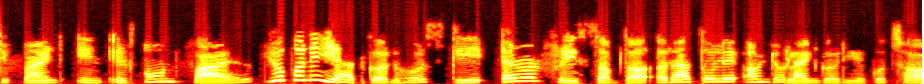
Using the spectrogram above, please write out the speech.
defined in its own file. यो पनि याद गर्नुहोस् कि एरर फ्री शब्द रातोले अन्डरलाइन गरिएको छ।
